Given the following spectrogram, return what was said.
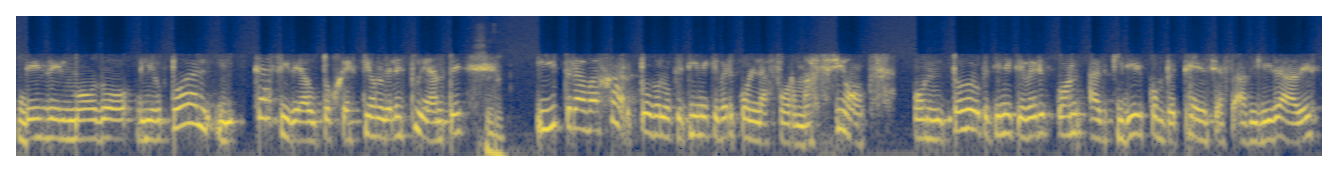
desde el modo virtual y casi de autogestión del estudiante y trabajar todo lo que tiene que ver con la formación, con todo lo que tiene que ver con adquirir competencias, habilidades,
